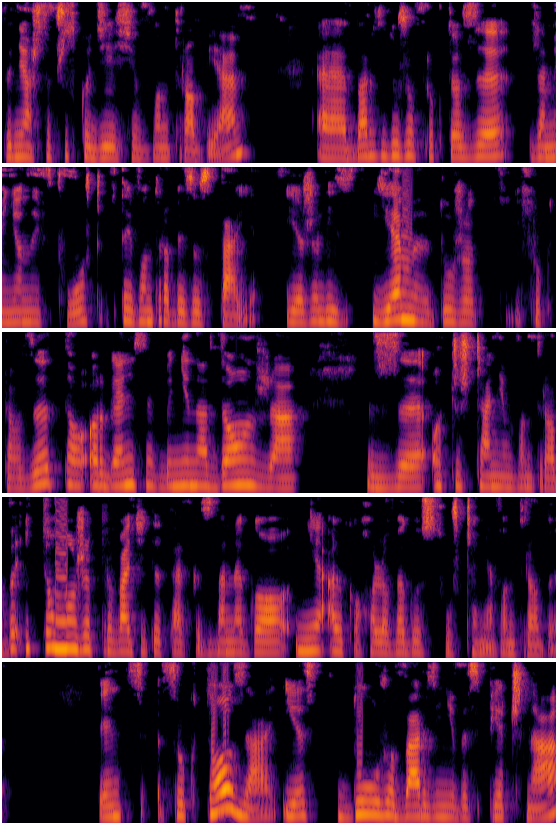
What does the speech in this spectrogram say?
ponieważ to wszystko dzieje się w wątrobie, e, bardzo dużo fruktozy zamienionej w tłuszcz w tej wątrobie zostaje. Jeżeli jemy dużo fruktozy, to organizm jakby nie nadąża z oczyszczaniem wątroby i to może prowadzić do tak zwanego niealkoholowego stłuszczenia wątroby. Więc fruktoza jest dużo bardziej niebezpieczna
